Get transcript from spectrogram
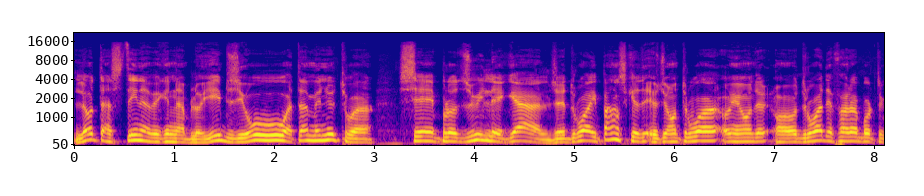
L'autre astine avec un employé, il dit, oh, oh, attends une minute, toi. C'est un produit légal. J'ai droit, ils pensent qu'ils ont droit, ils ont, ont droit de faire aborter,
